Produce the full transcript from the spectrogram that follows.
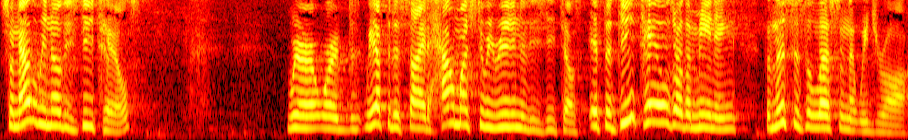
So now that we know these details, we're, we're, we have to decide how much do we read into these details. If the details are the meaning, then this is the lesson that we draw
